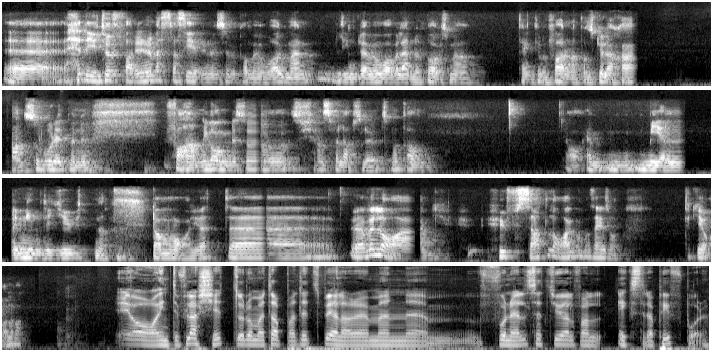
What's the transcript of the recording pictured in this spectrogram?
eh, det är ju tuffare i den västra serien nu som vi kommer ihåg, men Lindlöven var väl ändå ett lag som jag tänkte på förhand att de skulle ha chans att gå dit, men nu får han igång det så, så känns det väl absolut som att de ja, är mer eller mindre gjutna. De har ju ett eh, överlag hyfsat lag om man säger så. Tycker jag i alla fall. Ja, inte flashigt och de har tappat lite spelare men eh, Fornell sätter ju i alla fall extra piff på det.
